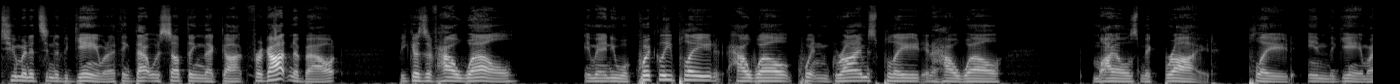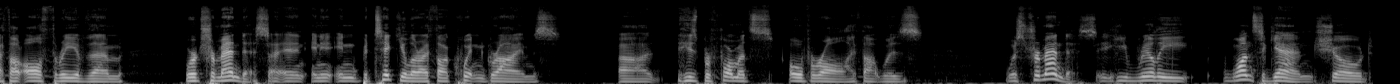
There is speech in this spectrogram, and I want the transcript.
two minutes into the game, and I think that was something that got forgotten about because of how well Immanuel Quickley played, how well Quentin Grimes played, and how well Miles McBride played in the game. I thought all three of them were tremendous. And, and in particular, I thought Quentin Grimes, uh, his performance overall, I thought was was tremendous. He really once again showed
